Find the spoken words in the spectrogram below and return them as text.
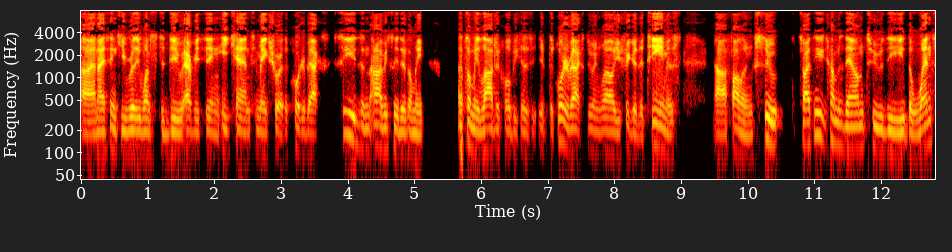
uh, and I think he really wants to do everything he can to make sure the quarterback succeeds. And obviously, there's only that's only logical because if the quarterback's doing well, you figure the team is uh, following suit. So I think it comes down to the the Wentz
